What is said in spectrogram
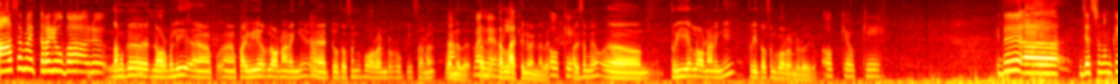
മാസം എത്ര രൂപ ഒരു നമുക്ക് നോർമലി ഫൈവ് ഇയർ ലോൺ ആണെങ്കിൽ two thousand four hundred rupees ആണ് വന്നത്. പെർ ലാക്കിന് വന്നത്. അതേസമയം ത്രീ ഇയർ ലോൺ ആണെങ്കിൽ ത്രീ തൗസൻഡ് ഫോർ ഹൺഡ്രഡ് വരും. ഓക്കെ ഓക്കെ ഇത് ജസ്റ്റ് നമുക്ക്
